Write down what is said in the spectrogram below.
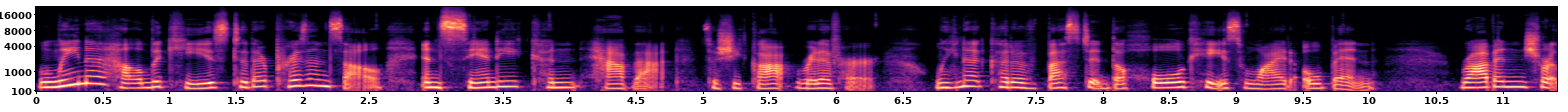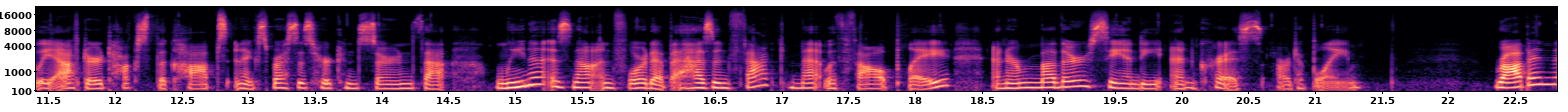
Lena held the keys to their prison cell, and Sandy couldn't have that, so she got rid of her. Lena could have busted the whole case wide open. Robin, shortly after, talks to the cops and expresses her concerns that Lena is not in Florida but has in fact met with foul play, and her mother, Sandy, and Chris are to blame. Robin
